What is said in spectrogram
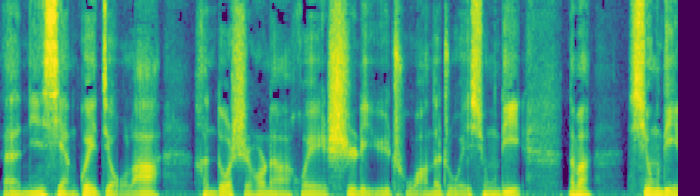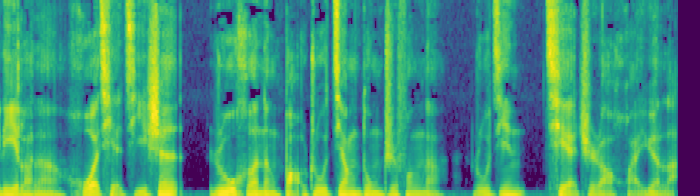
呃，您显贵久了。”很多时候呢，会失礼于楚王的诸位兄弟。那么兄弟立了呢，祸且极深，如何能保住江东之风呢？如今妾知道怀孕了，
